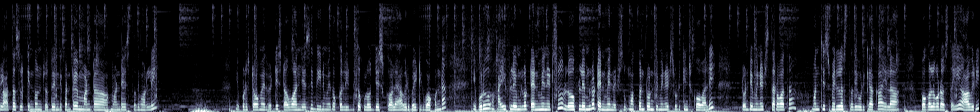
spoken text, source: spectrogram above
క్లాత్ అసలు కింద ఉంచొద్దు. ఎందుకంటే మంట మండేస్తుంది మళ్ళీ. ఇప్పుడు స్టవ్ మీద పెట్టి స్టవ్ ఆన్ చేసి దీని మీద ఒక లిడ్తో క్లోజ్ చేసుకోవాలి ఆవిరి బయటికి పోకుండా. ఇప్పుడు హై ఫ్లేమ్లో టెన్ మినిట్స్లో ఫ్లేమ్లో టెన్ మినిట్స్ మొత్తం ట్వంటీ మినిట్స్ ఉడికించుకోవాలి. ట్వంటీ మినిట్స్ తర్వాత మంచి స్మెల్ వస్తుంది ఉడికాక. ఇలా పొగలు కూడా వస్తాయి ఆవిరి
